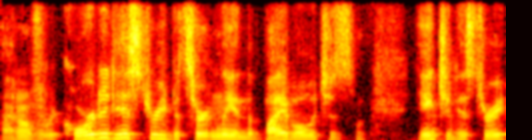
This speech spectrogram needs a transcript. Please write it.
I don't know recorded history, but certainly in the Bible, which is ancient history.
